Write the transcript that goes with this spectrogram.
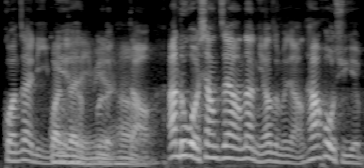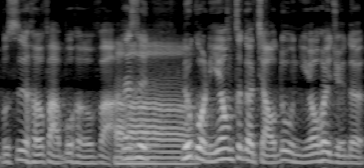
关在里面很不人道啊。如果像这样，那你要怎么讲？它或许也不是合法不合法，啊但是如果你用这个角度，你又会觉得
